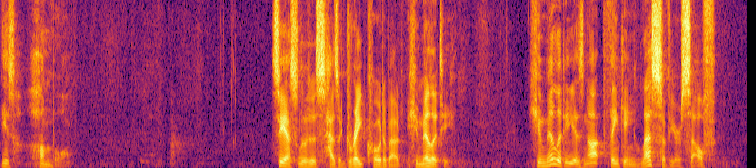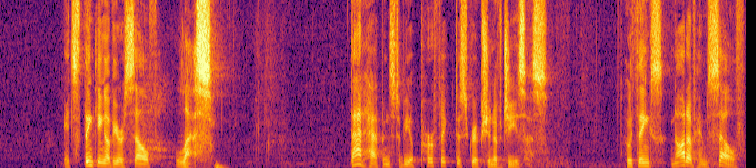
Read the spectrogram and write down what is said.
is humble. C.S. Lewis has a great quote about humility. Humility is not thinking less of yourself, it's thinking of yourself less. That happens to be a perfect description of Jesus, who thinks not of himself,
